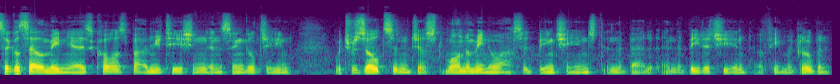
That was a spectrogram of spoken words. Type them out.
Sickle cell anemia is caused by a mutation in a single gene, which results in just one amino acid being changed in the, beta, in the beta chain of hemoglobin.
